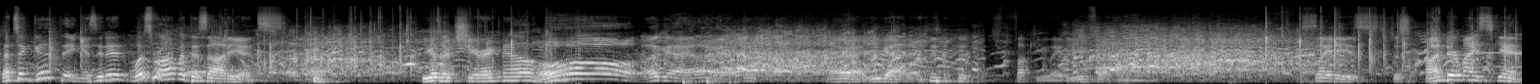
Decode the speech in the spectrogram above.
That's a good thing, isn't it? What's wrong with this audience? you guys are cheering now? Oh! Okay, alright. Alright, you got it. Fuck you, lady. You fucking. This lady is just under my skin.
